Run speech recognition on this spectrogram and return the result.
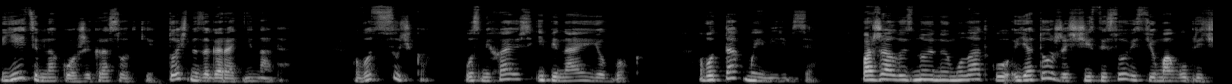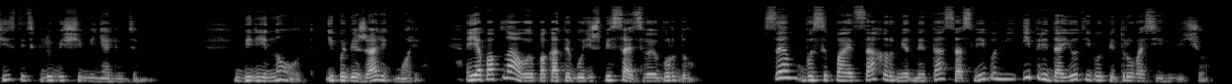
Ей темнокожей красотки точно загорать не надо. Вот сучка. Усмехаюсь и пинаю ее в бок. Вот так мы и миримся. Пожалуй, знойную мулатку я тоже с чистой совестью могу причислить к любящим меня людям. Бери ноут и побежали к морю. Я поплаваю, пока ты будешь писать свою бурду. Сэм высыпает сахар в медный таз со сливами и передает его Петру Васильевичу.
